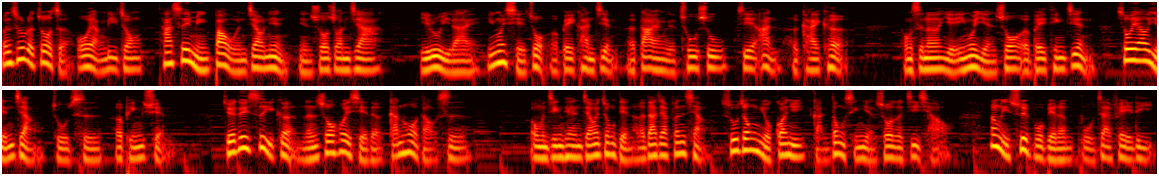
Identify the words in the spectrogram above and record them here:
本书的作者欧阳立中，他是一名报文教练、演说专家，一路以来因为写作而被看见，而大量的出书、接案和开课。同时呢，也因为演说而被听见，受邀演讲、主持和评选，绝对是一个能说会写的干货导师。我们今天将会重点和大家分享书中有关于感动型演说的技巧，让你说服别人不再费力。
